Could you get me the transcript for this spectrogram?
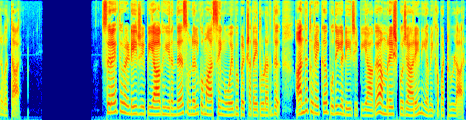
தெரிவித்தார். சிறைத்துறை டிஜிபியாக இருந்த சுனில்குமார் சிங் ஓய்வு பெற்றதைத் தொடர்ந்து அந்த துறைக்கு புதிய டிஜிபியாக அம்ரேஷ் புஜாரி நியமிக்கப்பட்டுள்ளார்.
